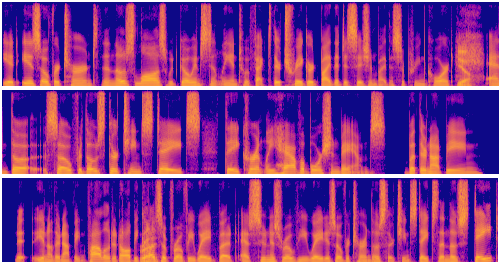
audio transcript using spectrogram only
it is overturned, then those laws would go instantly into effect. They're triggered by the decision by the Supreme Court. yeah, And the so for those 13 states, they currently have abortion bans, but they're not being you know, they're not being followed at all because of Roe v. Wade. But as soon as Roe v. Wade is overturned, those 13 states, then those state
